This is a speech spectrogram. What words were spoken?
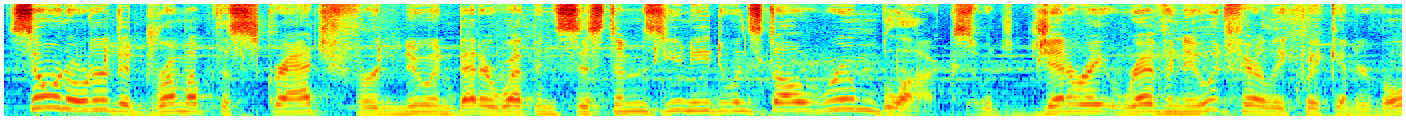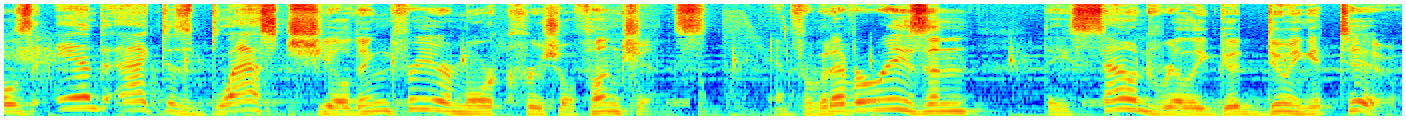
So, in order to drum up the scratch for new and better weapon systems, you need to install room blocks, which generate revenue at fairly quick intervals and act as blast shielding for your more crucial functions. And for whatever reason, they sound really good doing it too.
